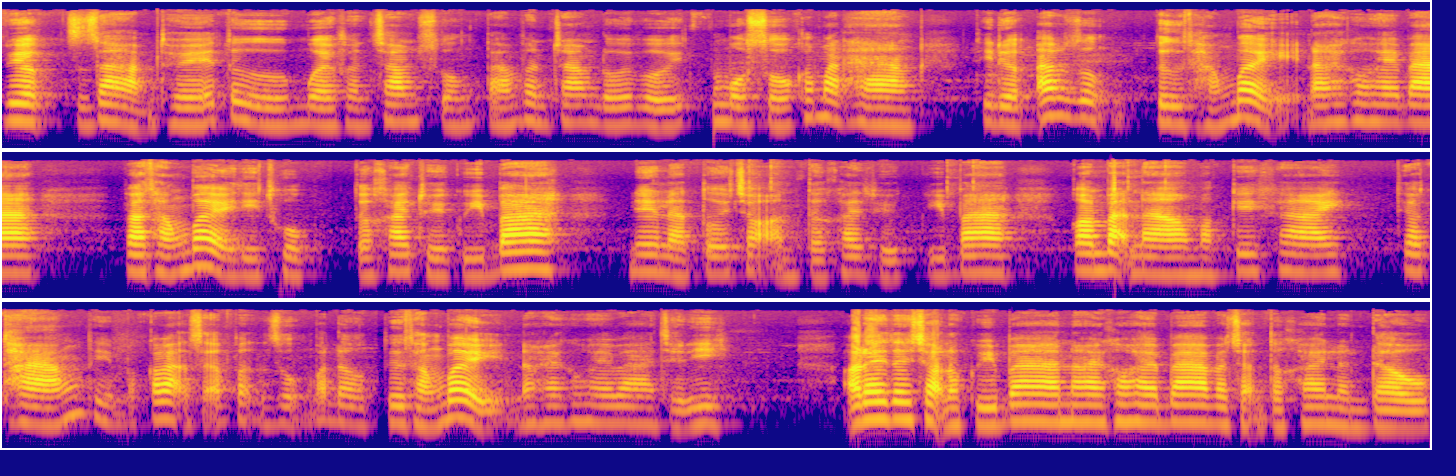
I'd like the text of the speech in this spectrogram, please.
việc giảm thuế từ 10% xuống 8% đối với một số các mặt hàng thì được áp dụng từ tháng 7 năm 2023 và tháng 7 thì thuộc tờ khai thuế quý 3 nên là tôi chọn tờ khai thuế quý 3. Còn bạn nào mà kê khai theo tháng thì các bạn sẽ vận dụng bắt đầu từ tháng 7 năm 2023 trở đi. Ở đây tôi chọn là quý 3 năm 2023 và chọn tờ khai lần đầu.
